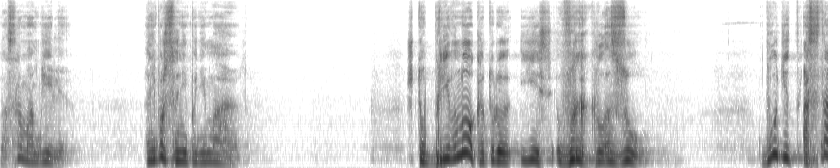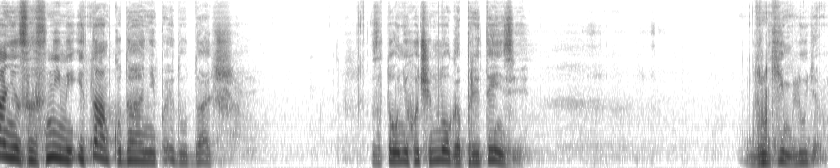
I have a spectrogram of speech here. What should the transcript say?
На самом деле, они просто не понимают, что бревно, которое есть в их глазу, будет, останется с ними и там, куда они пойдут дальше. Зато у них очень много претензий другим людям.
